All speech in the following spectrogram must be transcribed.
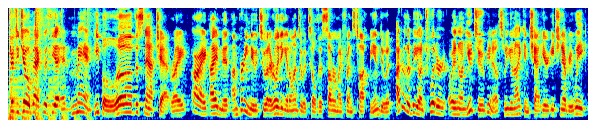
Jersey Joe back with you, and man, people love the Snapchat, right? Alright, I admit, I'm pretty new to it. I really didn't get onto it till this summer. My friends talked me into it. I'd rather be on Twitter and on YouTube, you know, so you and I can chat here each and every week.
